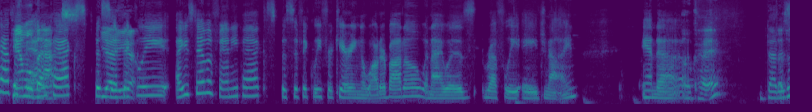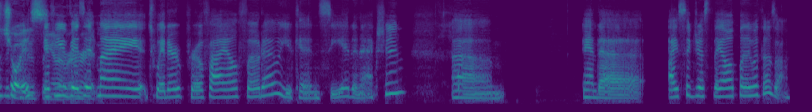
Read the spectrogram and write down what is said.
have a fanny Camelbacks. pack Yeah, yeah. specifically. I used to have a fanny pack specifically for carrying a water bottle when I was roughly age nine. And uh, okay. That That's is a the choice. thing if I've you ever visit heard. my Twitter profile photo, you can see it in action. Um, and uh, I suggest they all play with those on.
